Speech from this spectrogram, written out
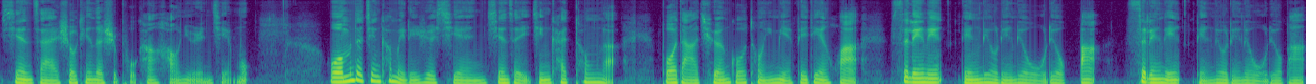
现在收听的是普康好女人节目。我们的健康美丽热线现在已经开通了，拨打全国统一免费电话四零零零六零六五六八。四零零零六零六五六八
